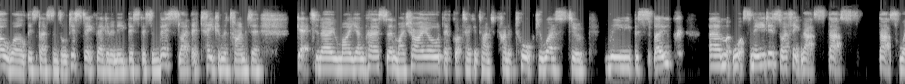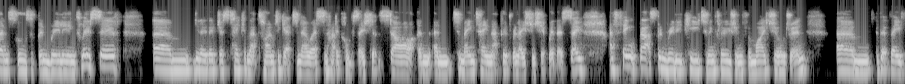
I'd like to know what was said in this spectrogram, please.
oh well, this person's autistic, they're going to need this, this, and this. Like they've taken the time to get to know my young person, my child. They've got taken time to kind of talk to us to really bespoke um, what's needed. So I think that's that's that's when schools have been really inclusive um, you know, they've just taken that time to get to know us and had a conversation at the start and, and to maintain that good relationship with us. So I think that's been really key to inclusion for my children, um, that they've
